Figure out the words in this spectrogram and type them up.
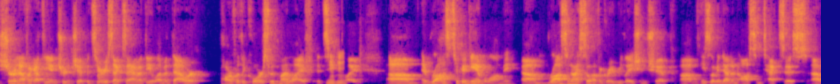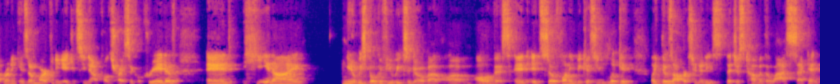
sure enough, I got the internship at SiriusXM at the 11th hour, par for the course with my life. It seemed mm-hmm. like um, and Ross took a gamble on me. Um, Ross and I still have a great relationship. Um, he's living down in Austin, Texas, uh, running his own marketing agency now called Tricycle Creative. And he and I, you know, we spoke a few weeks ago about um, all of this. And it's so funny because you look at like those opportunities that just come at the last second.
